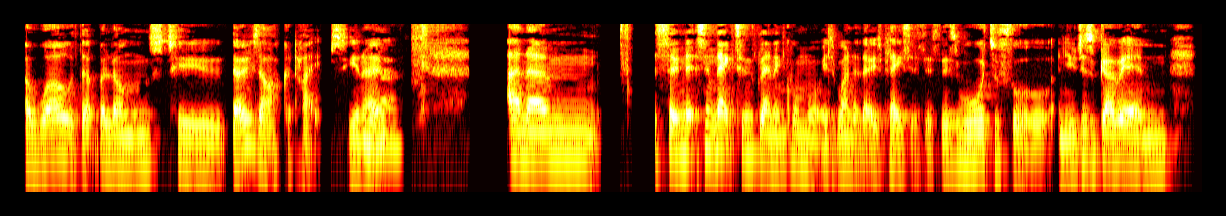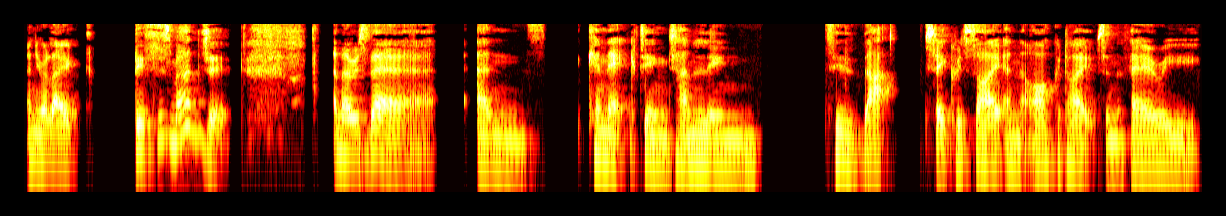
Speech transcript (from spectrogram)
a world that belongs to those archetypes, you know? Yeah. And, um, so St Nectan's Glen in Cornwall is one of those places. It's this waterfall, and you just go in, and you're like, "This is magic." And I was there and connecting, channeling to that sacred site and the archetypes and the fairy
